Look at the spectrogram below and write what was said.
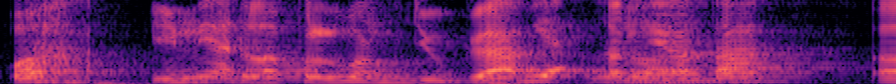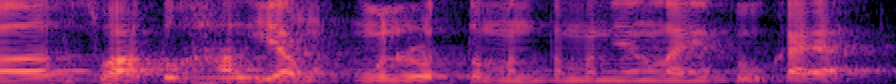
wah ini adalah peluang juga betul. ternyata eh, sesuatu hal yang menurut teman-teman yang lain itu kayak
